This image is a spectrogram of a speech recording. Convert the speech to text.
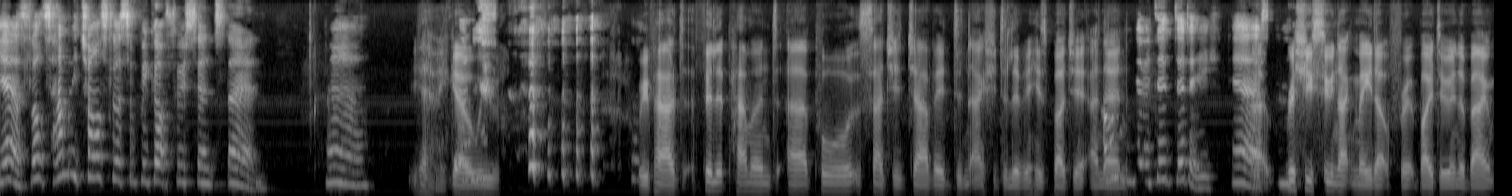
Yes, lots. How many chancellors have we got through since then? Yeah. There we go. We've We've had Philip Hammond, uh, poor Sajid Javid didn't actually deliver his budget, and then oh, he did, did he? uh, Rishi Sunak made up for it by doing about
